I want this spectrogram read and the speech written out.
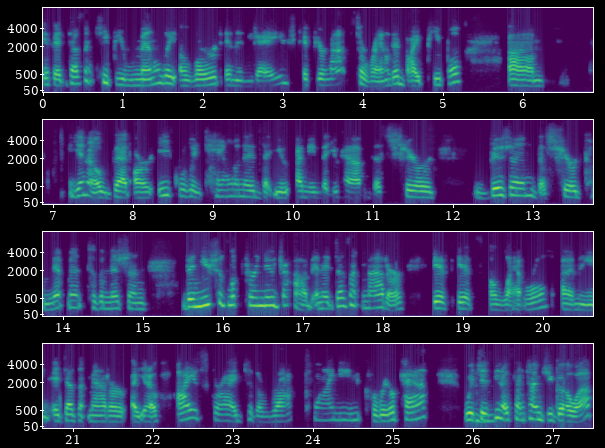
if it doesn't keep you mentally alert and engaged if you're not surrounded by people um you know that are equally talented that you i mean that you have this shared vision, this shared commitment to the mission, then you should look for a new job. And it doesn't matter if it's a lateral. I mean, it doesn't matter. Uh, you know, I ascribe to the rock climbing career path, which mm-hmm. is, you know, sometimes you go up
